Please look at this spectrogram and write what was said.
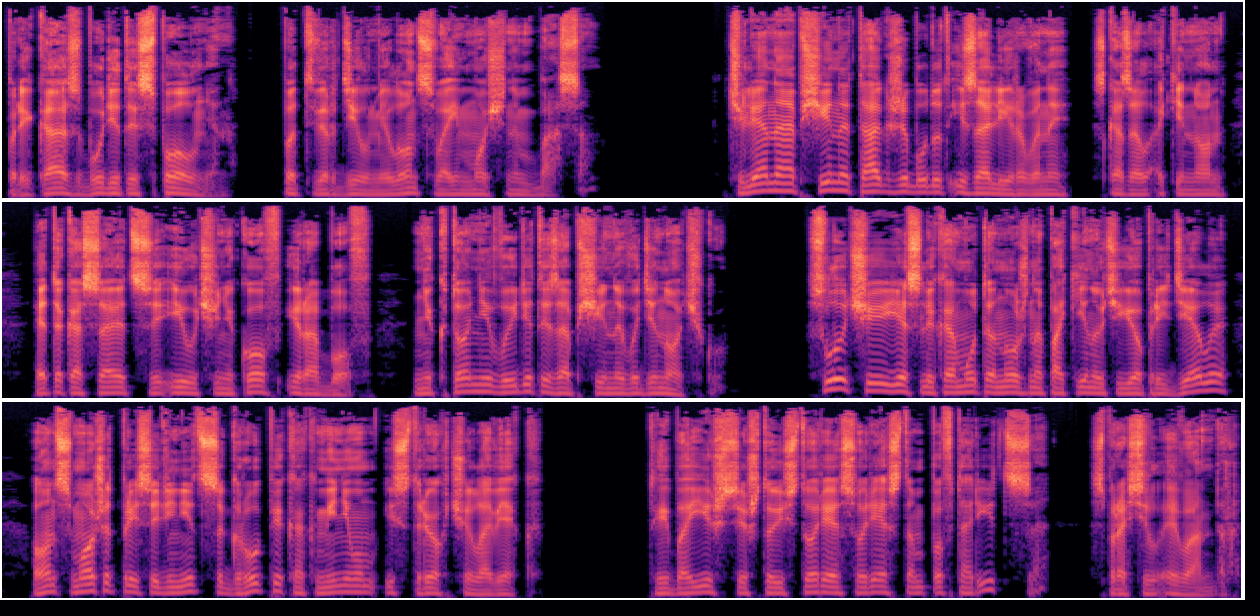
«Приказ будет исполнен», — подтвердил Милон своим мощным басом. «Члены общины также будут изолированы», — сказал Акинон. «Это касается и учеников, и рабов. Никто не выйдет из общины в одиночку. В случае, если кому-то нужно покинуть ее пределы, он сможет присоединиться к группе как минимум из трех человек». «Ты боишься, что история с Орестом повторится?» — спросил Эвандер.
